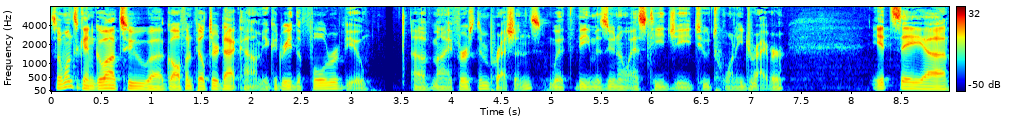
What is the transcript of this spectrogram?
So, once again, go out to uh, golfunfiltered.com. You could read the full review of my first impressions with the Mizuno STG 220 driver. It's a uh,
